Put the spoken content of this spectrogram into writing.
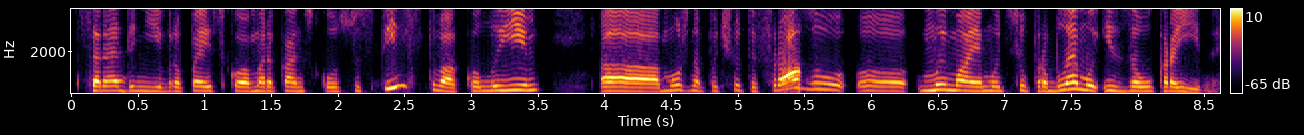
всередині європейського американського суспільства, коли можна почути фразу е, Ми маємо цю проблему із-за України.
